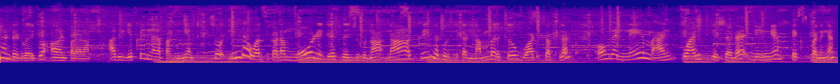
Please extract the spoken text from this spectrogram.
ஹண்ட்ரட் வரைக்கும் ஏர்ன் பண்ணலாம். அது எப்படி தானே பார்க்குறீங்க ஸோ இந்த ஒர்க்குக்கான மோர் டீட்டெயில்ஸ் தெரிஞ்சுக்கணும்னா நான் ஸ்க்ரீனில் கொடுத்துருக்க நம்பருக்கு வாட்ஸ்அப்பில் உங்கள் நேம் அண்ட் குவாலிஃபிகேஷனை நீங்கள் டெக்ஸ்ட் பண்ணுங்கள்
